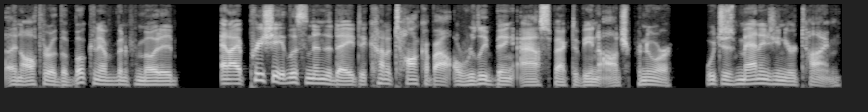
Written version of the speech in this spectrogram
an author of the book Never Been Promoted. And I appreciate listening today to kind of talk about a really big aspect of being an entrepreneur, which is managing your time.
